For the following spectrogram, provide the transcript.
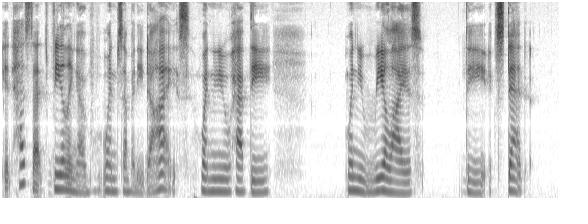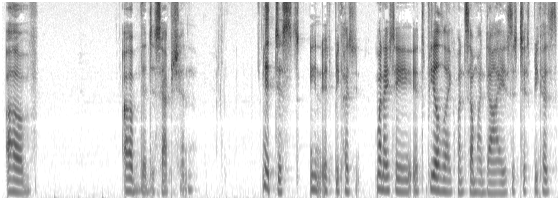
it has that feeling of when somebody dies, when you have the when you realize the extent of of the deception. It just you know, it's because when I say it feels like when someone dies, it's just because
